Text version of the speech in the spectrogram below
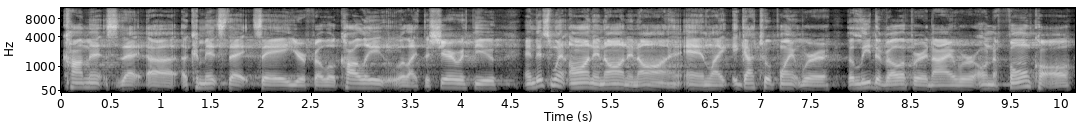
comments that uh, commits that say your fellow colleague would like to share with you. And this went on and on and on. And like it got to a point where the lead developer and I were on a phone call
